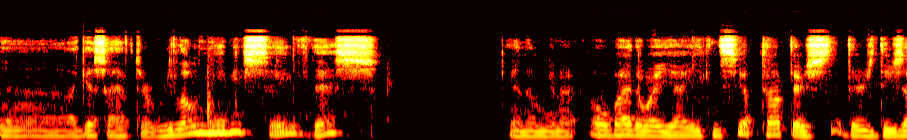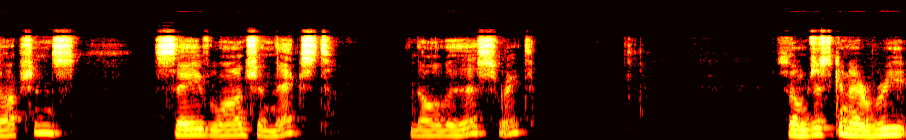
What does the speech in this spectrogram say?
Uh, I guess I have to reload maybe save this. And I'm gonna oh by the way yeah you can see up top there's there's these options. Save launch and next and all of this right? So I'm just to re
